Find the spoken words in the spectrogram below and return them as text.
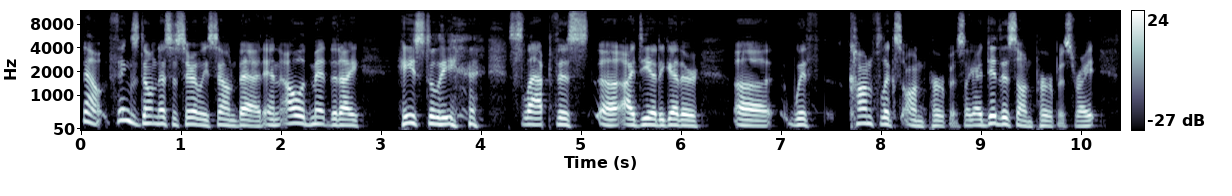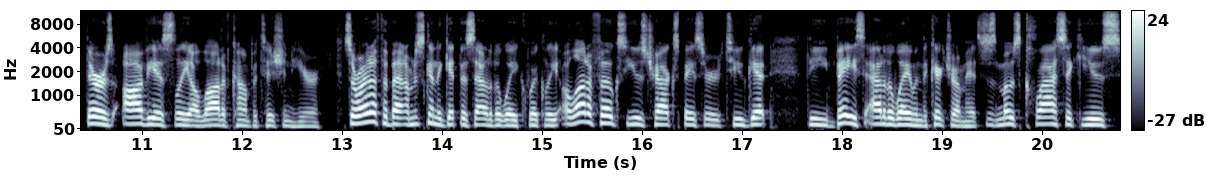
Now, things don't necessarily sound bad, and I'll admit that I hastily slapped this uh, idea together uh, with conflicts on purpose. Like I did this on purpose, right? There is obviously a lot of competition here. So right off the bat, I'm just going to get this out of the way quickly. A lot of folks use track spacer to get the bass out of the way when the kick drum hits. This is the most classic use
